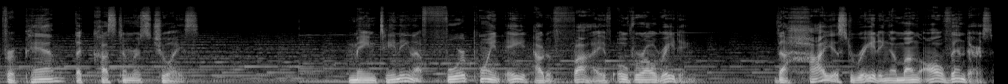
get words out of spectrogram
for PAM the customer's choice. Maintaining a 4.8 out of 5 overall rating, the highest rating among all vendors,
